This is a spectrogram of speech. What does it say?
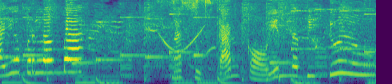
Ayo berlomba. Masukkan koin lebih dulu.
